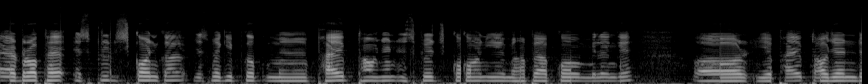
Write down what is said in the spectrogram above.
एयर ड्रॉप है स्प्रिट्स कॉइन का, जिसमें कि आपको फाइव थाउज़ेंड स्प्रिट्स कॉइन ये यहाँ पे आपको मिलेंगे। और ये फाइव थाउज़ेंड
